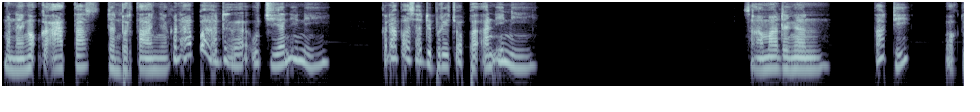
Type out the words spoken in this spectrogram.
Menengok ke atas dan bertanya, kenapa ada ujian ini? Kenapa saya diberi cobaan ini? Sama dengan tadi, waktu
